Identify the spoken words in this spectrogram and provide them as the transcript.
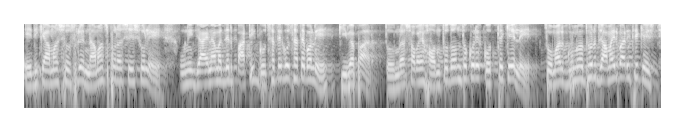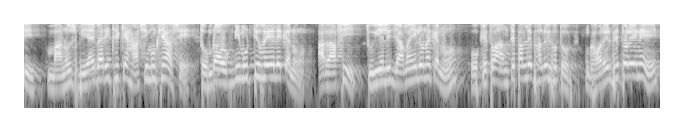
এদিকে আমার শ্বশুরের নামাজ পড়া শেষ হলে উনি যায় নামাজের পাটি গোছাতে গোছাতে বলে, কি ব্যাপার? তোমরা সবাই হন্তদন্ত করে কোত্থেকে এলে? তোমার গুণধর জামাইর বাড়ি থেকে এসছি। মানুষ বিয়াই বাড়ি থেকে হাসি মুখে আসে। তোমরা অগ্নিমূর্তি হয়ে এলে কেন? আর রাফি, তুই এলি জামা এলো না কেন? ওকে তো আনতে পারলে ভালোই হতো। ঘরের ভেতরে এনে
